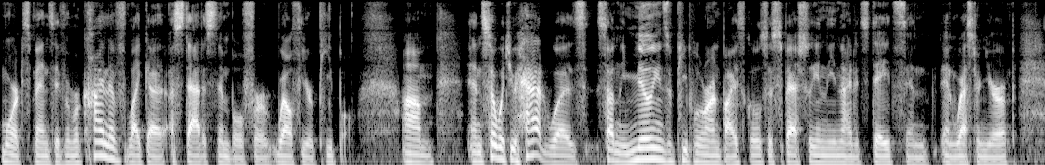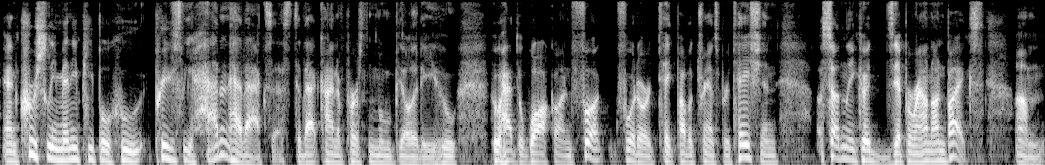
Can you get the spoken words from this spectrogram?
more expensive and were kind of like a, a status symbol for wealthier people. Um, and so what you had was suddenly millions of people were on bicycles, especially in the United States and, and Western Europe, and crucially, many people who previously hadn't had access to that kind of personal mobility, who who had to walk on foot, foot or take public transportation, suddenly could zip around on bikes. Um,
